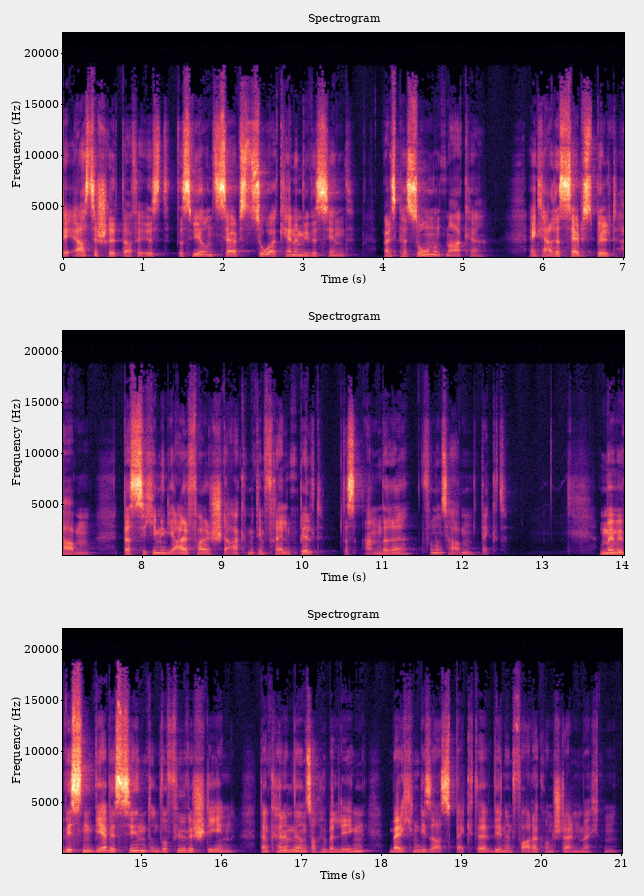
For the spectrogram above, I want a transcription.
Der erste Schritt dafür ist, dass wir uns selbst so erkennen, wie wir sind, als Person und Marke. Ein klares Selbstbild haben, das sich im Idealfall stark mit dem Fremdbild, das andere von uns haben, deckt. Und wenn wir wissen, wer wir sind und wofür wir stehen, dann können wir uns auch überlegen, welchen dieser Aspekte wir in den Vordergrund stellen möchten,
